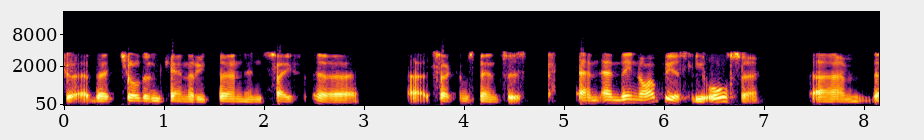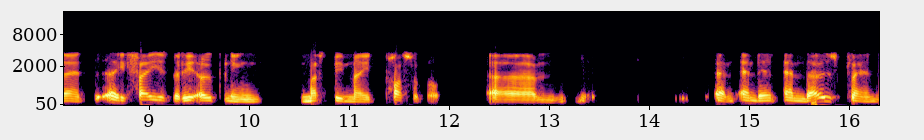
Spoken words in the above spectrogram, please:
sure that children can return in safe uh, uh, circumstances. And, and then obviously also um, that a phased reopening must be made possible. Um, and and and those plans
